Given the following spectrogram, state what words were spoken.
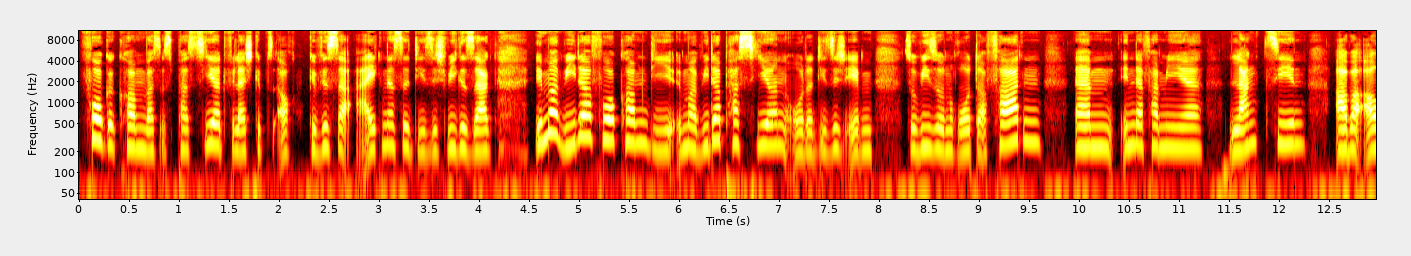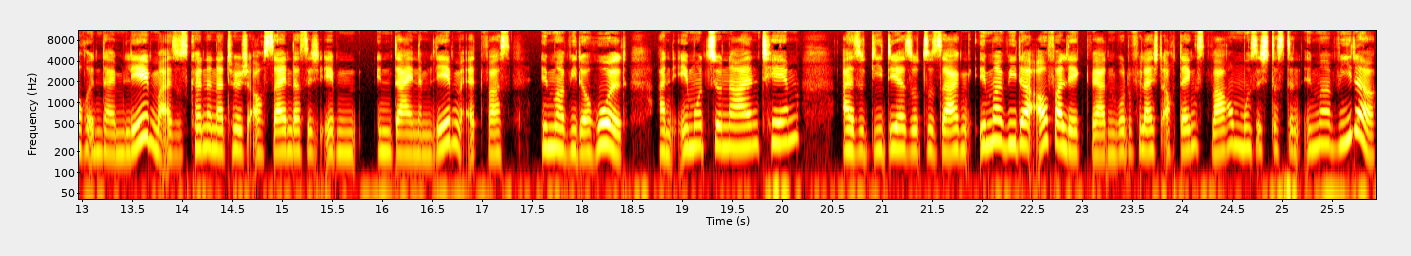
vorgekommen? Was ist passiert? Vielleicht gibt es auch gewisse Ereignisse, die sich, wie gesagt, immer wieder vorkommen, die immer wieder passieren oder die sich eben so wie so ein roter Faden ähm, in der Familie langziehen, aber auch in deinem Leben. Also es könnte natürlich auch sein, dass sich eben in deinem Leben etwas immer wiederholt an emotionalen Themen also die dir sozusagen immer wieder auferlegt werden, wo du vielleicht auch denkst, warum muss ich das denn immer wieder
